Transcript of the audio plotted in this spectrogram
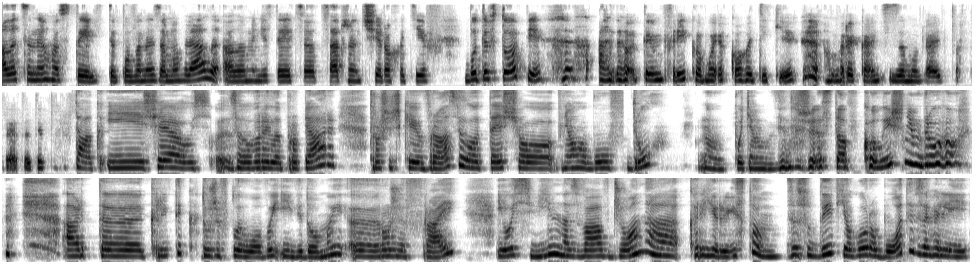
Але це не його стиль. Типу, вони замовляли, але мені здається, от сержант щиро хотів бути в топі, а не тим фріком, у якого тільки американці замовляють портрети. Тепер так і ще ось заговорили про піар. Трошечки вразило те, що в нього був друг. Ну, потім він вже став колишнім другом. Арт-критик, дуже впливовий і відомий Роже Рожер Фрай. І ось він назвав Джона кар'єристом, засудив його роботи взагалі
